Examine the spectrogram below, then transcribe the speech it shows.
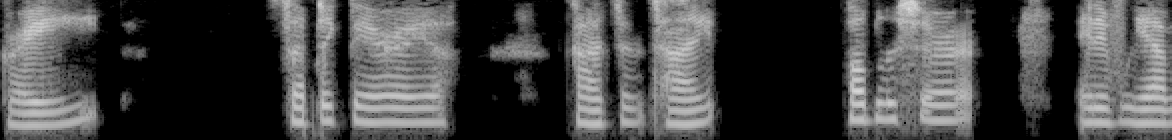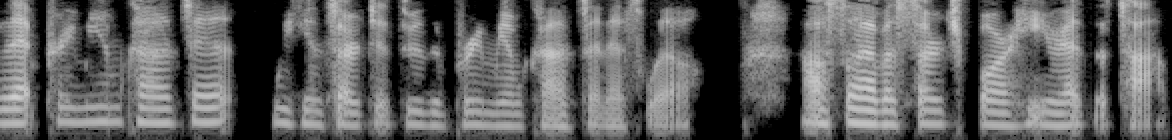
grade, subject area, content type, publisher, and if we have that premium content, we can search it through the premium content as well. I also have a search bar here at the top.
